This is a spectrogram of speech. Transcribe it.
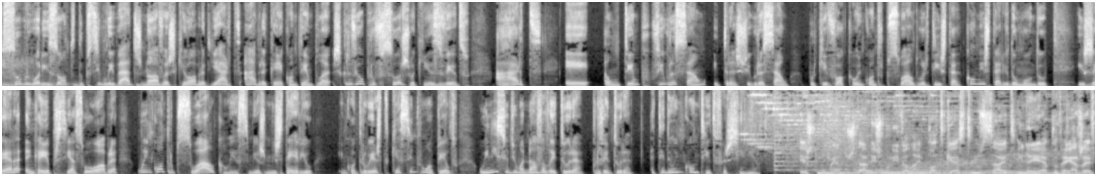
Sobre o horizonte de possibilidades novas que a obra de arte abre a quem a contempla, escreveu o professor Joaquim Azevedo. A arte é, a um tempo, figuração e transfiguração, porque evoca o encontro pessoal do artista com o mistério do mundo e gera, em quem aprecia a sua obra, o encontro pessoal com esse mesmo mistério. Encontro este que é sempre um apelo, o início de uma nova leitura, porventura, até de um incontido fascínio. Este momento está disponível em podcast no site e na app da RGF.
